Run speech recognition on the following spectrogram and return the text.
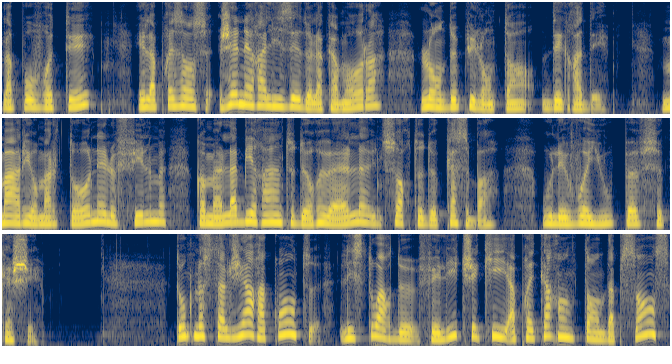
la pauvreté et la présence généralisée de la Camorra l'ont depuis longtemps dégradé. Mario Martone le film comme un labyrinthe de ruelles, une sorte de casbah, où les voyous peuvent se cacher. Donc Nostalgia raconte l'histoire de Felice qui, après 40 ans d'absence,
